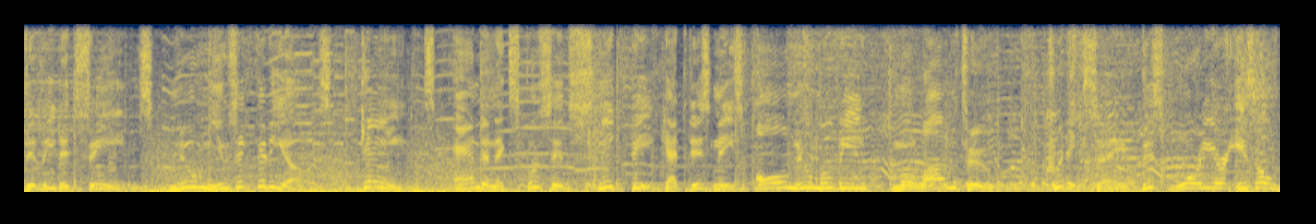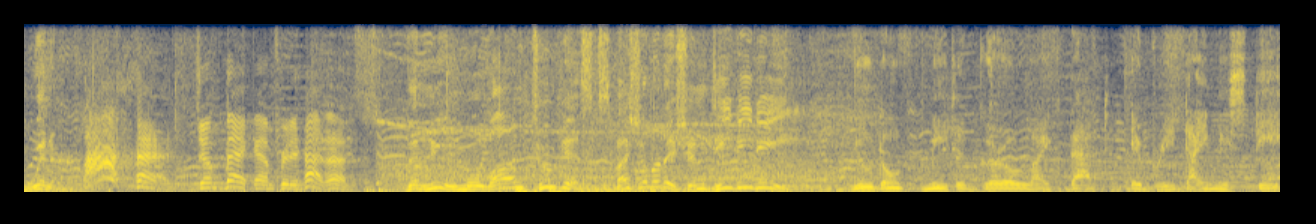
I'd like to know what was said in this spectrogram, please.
deleted scenes, new music videos, games, and an exclusive sneak peek at Disney's all-new movie, Mulan 2. Critics say this warrior is a winner. Ah, jump back, I'm pretty hot, huh? The new Mulan 2-disc special edition DVD. You don't meet a girl like that every dynasty.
